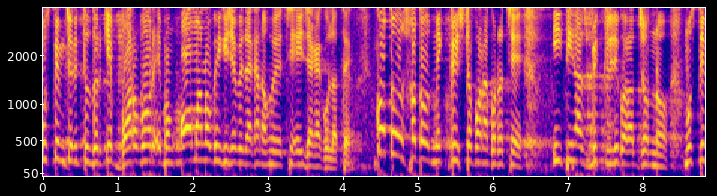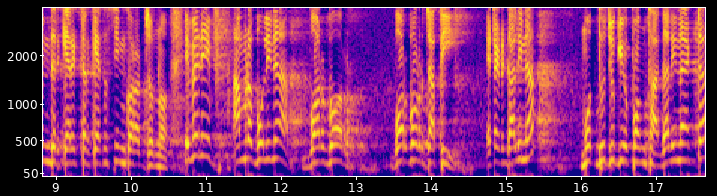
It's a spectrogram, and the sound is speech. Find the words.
মুসলিম চরিত্রদেরকে বর্বর এবং অমানবিক হিসেবে দেখানো হয়েছে এই জায়গাগুলোতে। কত শত নিকৃষ্টপনা করেছে ইতিহাস বিকৃতি করার জন্য, মুসলিমদের ক্যারেক্টার ক্যাসাসিন করার জন্য। ইভেন ইফ আমরা বলি না বর্বর বর্বর জাতি, এটা একটা গালি না? মধ্যযুগীয় পন্থা গালিনা একটা?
